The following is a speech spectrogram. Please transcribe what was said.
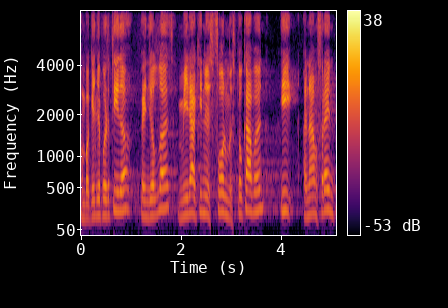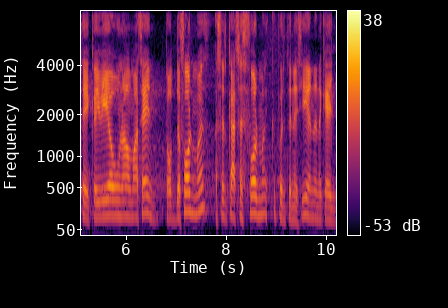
amb aquella partida, penjar-les, mirar quines formes tocaven i anar enfrente, que hi havia un almacén tot de formes, a cercar les formes que perteneixien en aquell,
